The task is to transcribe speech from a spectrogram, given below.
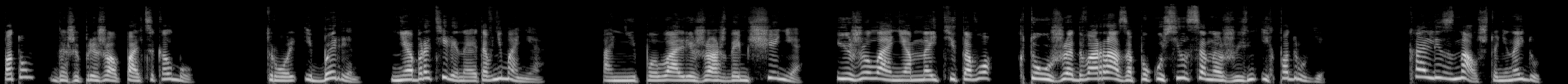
Потом даже прижал пальцы к лбу. Тролль и Беррин не обратили на это внимания. Они пылали жаждой мщения и желанием найти того, кто уже два раза покусился на жизнь их подруги. Калли знал, что не найдут.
